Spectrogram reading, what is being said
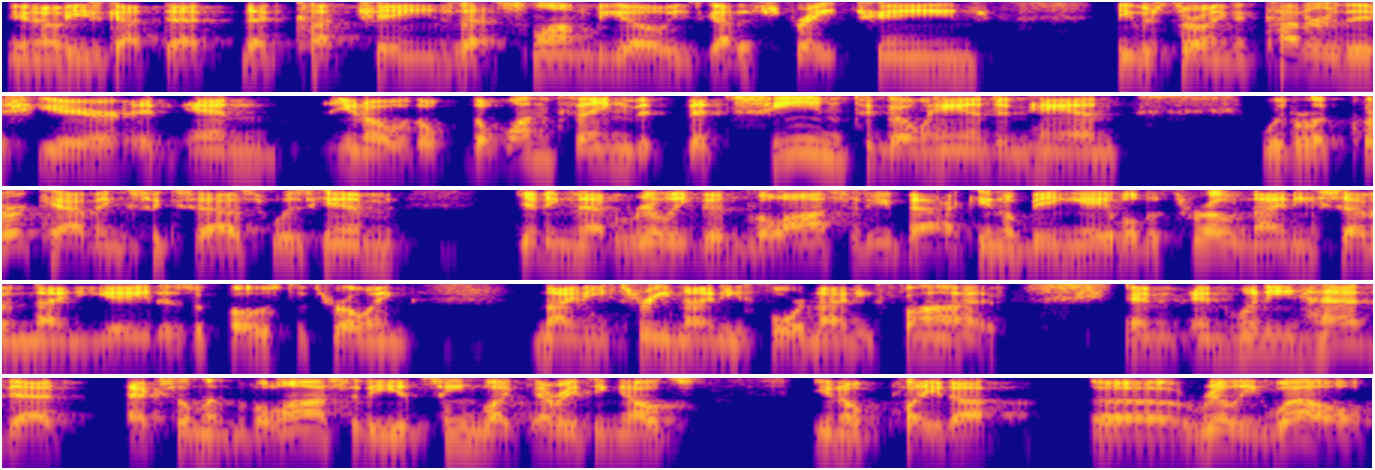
You know, he's got that that cut change, that slumbio. He's got a straight change. He was throwing a cutter this year, and, and you know the the one thing that that seemed to go hand in hand with Leclerc having success was him getting that really good velocity back. You know, being able to throw 97, 98 as opposed to throwing 93, 94, 95. And and when he had that excellent velocity, it seemed like everything else, you know, played up uh, really well.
